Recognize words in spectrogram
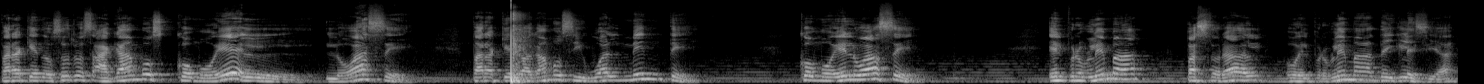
para que nosotros hagamos como Él lo hace para que lo hagamos igualmente, como Él lo hace. El problema pastoral o el problema de iglesia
